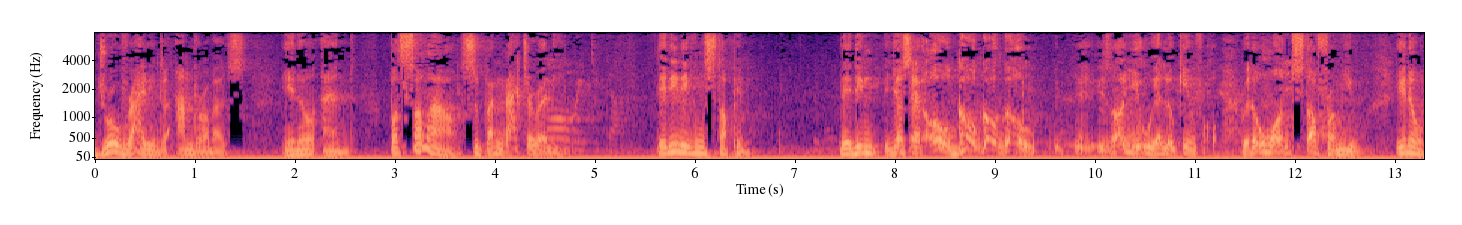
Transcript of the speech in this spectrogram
Drove right into armed robbers, you know, and, but somehow, supernaturally, they didn't even stop him. They didn't, they just said, oh, go, go, go. It's not you we're looking for. We don't want stuff from you. You know,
